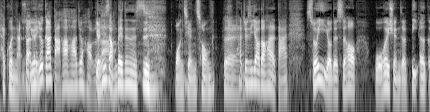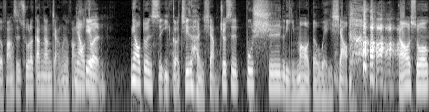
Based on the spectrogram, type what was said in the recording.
太困难了，了，因为就跟他打哈哈就好了。有些长辈真的是往前冲，对，他就是要到他的答案，所以有的时候我会选择第二个方式，除了刚刚讲那个方式，尿遁。尿遁是一个，其实很像，就是不失礼貌的微笑，然后说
